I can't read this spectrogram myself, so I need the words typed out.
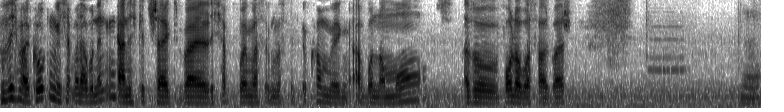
Muss ich mal gucken, ich habe meine Abonnenten gar nicht gecheckt, weil ich habe irgendwas irgendwas mitbekommen wegen Abonnements. Also Followers halt, weißt Ja.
